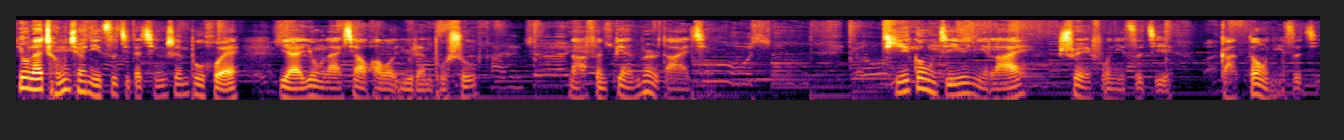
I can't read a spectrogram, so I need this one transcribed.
用来成全你自己的情深不悔，也用来笑话我遇人不淑，那份变味儿的爱情，提供给予你来说服你自己，感动你自己。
